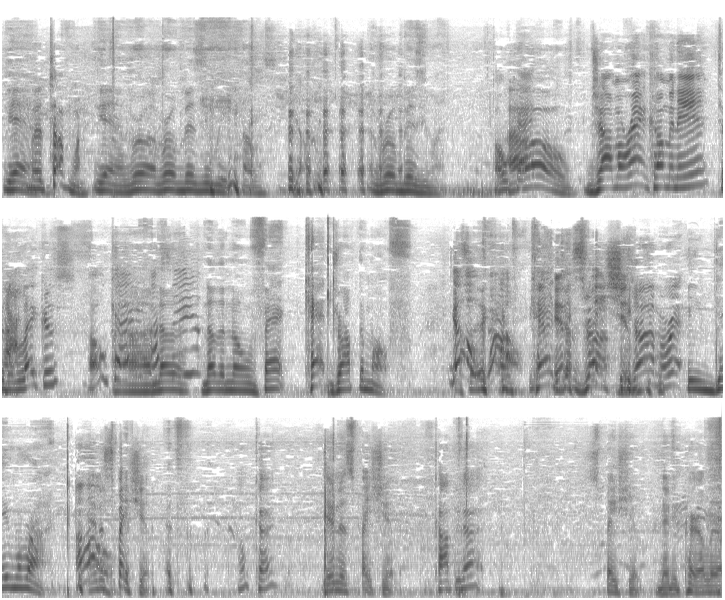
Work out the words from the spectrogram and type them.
yeah, A tough one. yeah. Real, real busy week, fellas. A real busy one. Okay. Oh. Ja Morant coming in. To the Lakers. Okay. Uh, I another, see another known fact: Katt dropped him off. Oh, wow. Katt in just dropped spaceship. Ja Morant. He gave him a ride. In a spaceship. Okay. In a spaceship. Copy that. Spaceship that he parallel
